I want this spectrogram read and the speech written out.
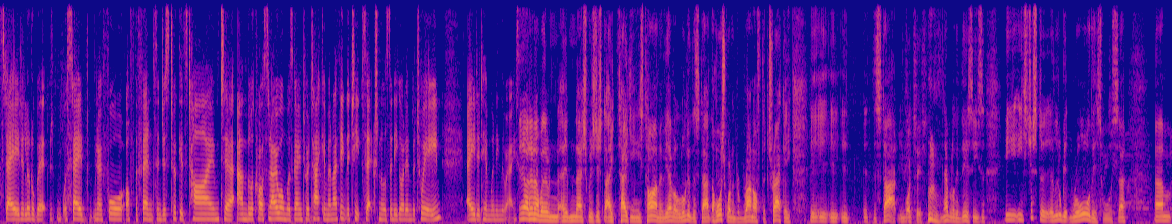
stayed a little bit, stayed, you know, four off the fence and just took his time to amble across. No one was going to attack him, and I think the cheap sectionals that he got in between aided him winning the race. Yeah, I don't know whether um, Nash was just uh, taking his time. If you have a look at the start, the horse wanted to run off the track. He, he, he, he, at the start, What's this? have a look at this. He's he, he's just a, a little bit raw. This horse. So, um,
